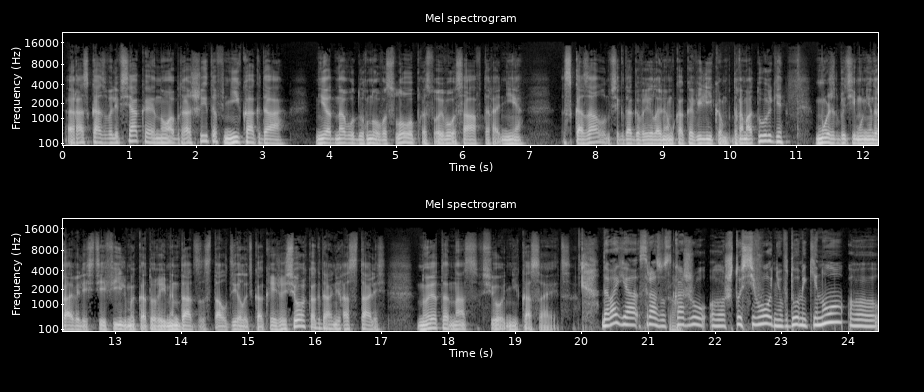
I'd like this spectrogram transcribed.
рассказывали всякое, но Абдрашитов никогда ни одного дурного слова про своего соавтора не сказал, он всегда говорил о нем как о великом драматурге. Может быть, ему не нравились те фильмы, которые Мендадзе стал делать как режиссер, когда они расстались, но это нас все не касается. Давай я сразу да. скажу, э, что сегодня в Доме кино э,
